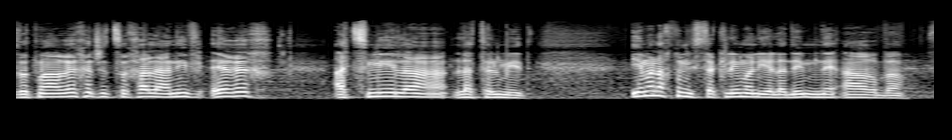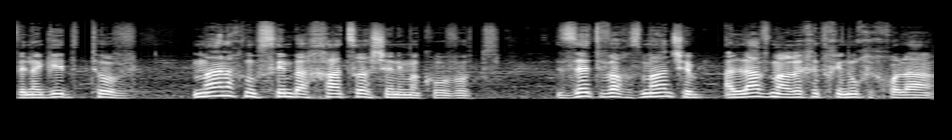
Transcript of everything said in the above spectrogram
זאת מערכת שצריכה להניב ערך עצמי לתלמיד. אם אנחנו מסתכלים על ילדים בני ארבע ונגיד, טוב, מה אנחנו עושים ב-11 השנים הקרובות? זה טווח זמן שעליו מערכת חינוך יכולה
